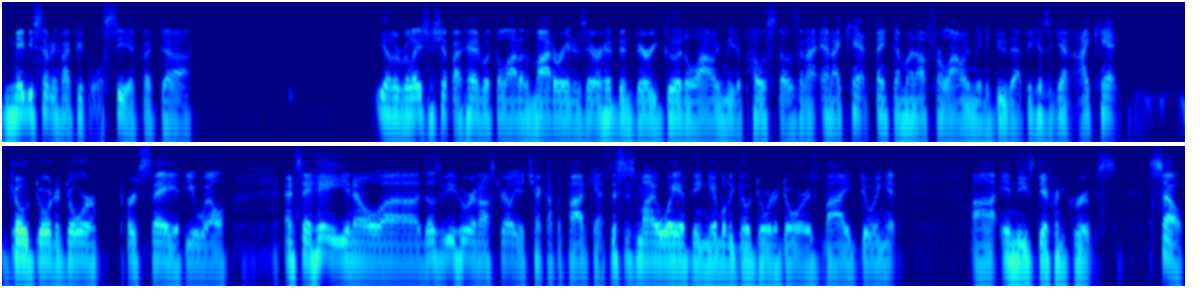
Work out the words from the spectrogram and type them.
maybe 75 people will see it, but uh, you know the relationship I've had with a lot of the moderators there have been very good, allowing me to post those, and I and I can't thank them enough for allowing me to do that because again, I can't go door to door per se, if you will, and say, hey, you know, uh, those of you who are in Australia, check out the podcast. This is my way of being able to go door to door is by doing it uh, in these different groups. So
